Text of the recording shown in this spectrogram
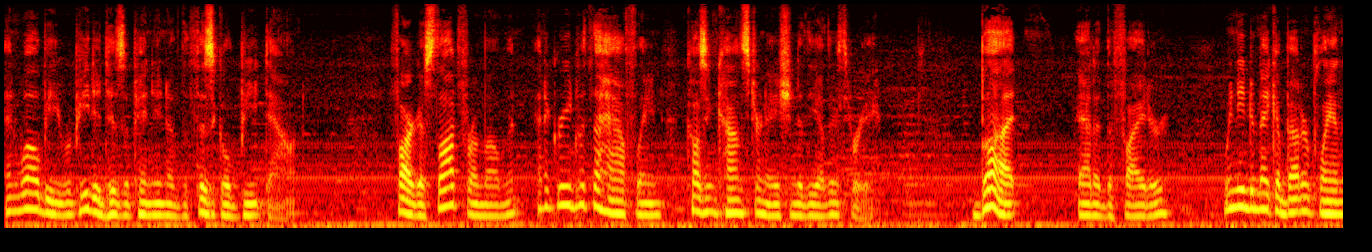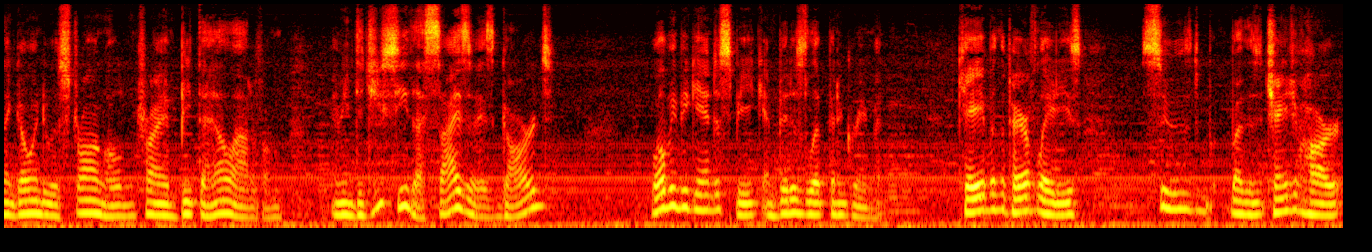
and Welby repeated his opinion of the physical beatdown. Fargus thought for a moment and agreed with the halfling, causing consternation to the other three. But, added the fighter, we need to make a better plan than go into his stronghold and try and beat the hell out of him. I mean, did you see the size of his guards? Welby began to speak and bit his lip in agreement. Cabe and the pair of ladies, soothed by the change of heart,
